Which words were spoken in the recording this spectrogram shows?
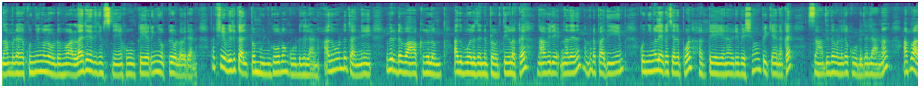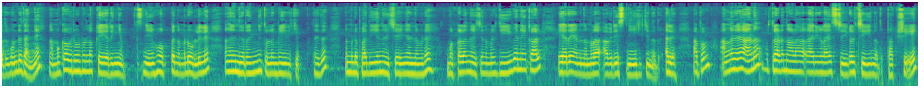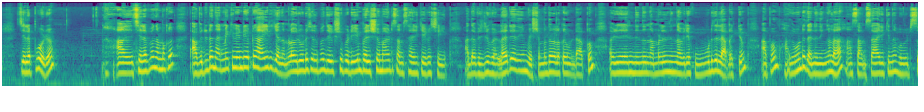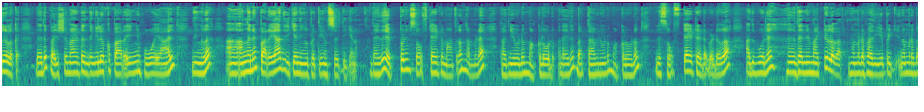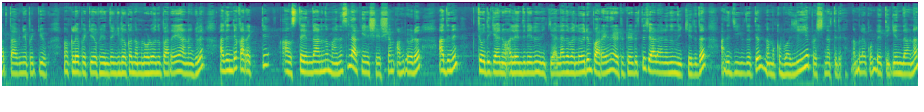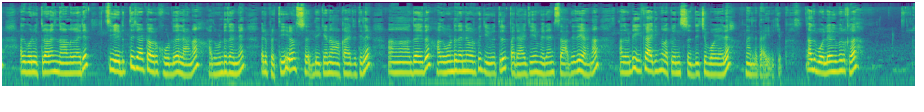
നമ്മുടെ കുഞ്ഞുങ്ങളോട് വളരെയധികം സ്നേഹവും കെയറിങ്ങും ഒക്കെ ഉള്ളവരാണ്. പക്ഷേ ഇവർക്ക് അല്പം മുൻകോപം കൂടുതലാണ്. അതുകൊണ്ട് തന്നെ ഇവരുടെ വാക്കുകളും അതുപോലെ തന്നെ പ്രവൃത്തികളൊക്കെ അവരെ അതായത് നമ്മുടെ പതിയെയും കുഞ്ഞുങ്ങളെയൊക്കെ ചിലപ്പോൾ ഹർട്ട് ചെയ്യാൻ അവരെ വിഷമിപ്പിക്കാനൊക്കെ സാധ്യത വളരെ കൂടുതലാണ്. അപ്പോൾ അതുകൊണ്ട് തന്നെ നമുക്ക് അവരോടുള്ള കെയറിങ്ങും സ്നേഹവും ഒക്കെ നമ്മുടെ ഉള്ളിൽ അങ്ങനെ നിറഞ്ഞു തുളുമ്പിയിരിക്കും. അതായത് നമ്മുടെ പതിയെന്ന് വെച്ച് കഴിഞ്ഞാൽ നമ്മുടെ മക്കളെന്ന് വെച്ചാൽ നമ്മുടെ ജീവനേക്കാൾ ഏറെയാണ് നമ്മൾ അവരെ സ്നേഹിക്കുന്നത് അല്ലേ? അപ്പം അങ്ങനെയാണ് ഉത്രാടനാളകാരികളായ സ്ത്രീകൾ ചെയ്യുന്നത്. പക്ഷേ ചിലപ്പോഴും ചിലപ്പോൾ നമുക്ക് അവരുടെ നന്മയ്ക്ക് വേണ്ടിയൊക്കെ ആയിരിക്കാം. നമ്മൾ അവരോട് ചിലപ്പോൾ ദേഷ്യപ്പെടുകയും പരുഷമായിട്ട് സംസാരിക്കുകയൊക്കെ ചെയ്യും. അത് അവരിൽ വളരെയധികം വിഷമതകളൊക്കെ ഉണ്ടാക്കും. അവരിൽ നിന്ന് നമ്മളിൽ നിന്ന് അവരെ കൂടുതൽ അകറ്റും. അപ്പം അതുകൊണ്ട് തന്നെ നിങ്ങൾ ആ സംസാരിക്കുന്ന വേർഡ്സുകളൊക്കെ അതായത് പരുഷമായിട്ട് എന്തെങ്കിലുമൊക്കെ പറഞ്ഞു പോയാൽ നിങ്ങൾ അങ്ങനെ പറയാതിരിക്കാൻ നിങ്ങൾ പ്രത്യേകം ശ്രദ്ധിക്കണം. അതായത് എപ്പോഴും സോഫ്റ്റായിട്ട് മാത്രം നമ്മുടെ പതിയോടും മക്കളോടും അതായത് ഭർത്താവിനോടും മക്കളോടും നല്ല സോഫ്റ്റായിട്ട് ഇടപെടുക. അതുപോലെ തന്നെ മറ്റുള്ളവർ നമ്മുടെ പതിയെ പറ്റി നമ്മുടെ ഭർത്താവിനെ പറ്റിയോ മക്കളെ പറ്റിയോ ഒക്കെ എന്തെങ്കിലുമൊക്കെ നമ്മളോട് വന്ന് പറയുകയാണെങ്കിൽ അതിന്റെ കറക്റ്റ് അവസ്ഥ എന്താണെന്ന് മനസ്സിലാക്കിയതിന് ശേഷം അവരോട് അതിന് ചോദിക്കാനോ അല്ല എന്തിനേലും നിൽക്കുക. അല്ലാതെ വല്ലവരും പറയുന്ന കേട്ടിട്ട് എടുത്തു ചാടാനൊന്നും നിൽക്കരുത്. അത് ജീവിതത്തിൽ നമുക്ക് വലിയ പ്രശ്നത്തിൽ നമ്മളെ കൊണ്ടെത്തിക്കുന്നതാണ് അതുപോലെ ഉത്രാടൻ നാളുകാർ എടുത്തു ചാട്ടം അവർ കൂടുതലാണ്. അതുകൊണ്ട് തന്നെ അവർ പ്രത്യേകം ശ്രദ്ധിക്കണം ആ കാര്യത്തിൽ. അതായത് അതുകൊണ്ട് തന്നെ അവർക്ക് ജീവിതത്തിൽ പരാജയം വരാൻ സാധ്യതയാണ്. അതുകൊണ്ട് ഈ കാര്യങ്ങളൊക്കെ ഒന്ന് ശ്രദ്ധിച്ചു പോയാൽ നല്ലതായിരിക്കും. അതുപോലെ ഇവർക്ക്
